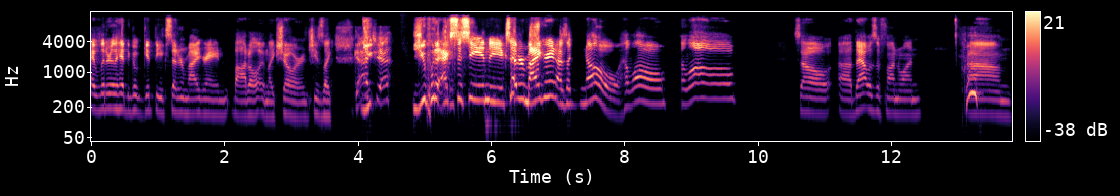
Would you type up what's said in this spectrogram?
I literally had to go get the Excedrin migraine bottle and like show her. And she's like, Gotcha. did you put ecstasy in the Excedrin migraine? I was like, no, hello, hello. So uh, that was a fun one. Whew. Um,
